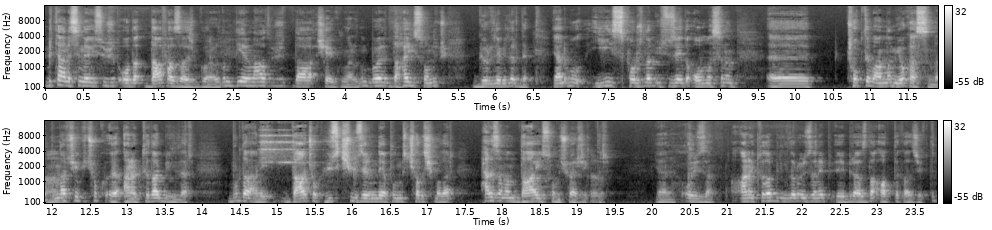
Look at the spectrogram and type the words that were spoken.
Bir tanesine üst vücut o da daha fazla hacim kullanırdım. Diğerine alt vücut daha şey kullanırdım. Böyle daha iyi sonuç görülebilirdi. Yani bu iyi sporcuların üst düzeyde olmasının e, çok da bir anlamı yok aslında. Bunlar çünkü çok e, anekdotal bilgiler. Burada hani daha çok 100 kişi üzerinde yapılmış çalışmalar her zaman daha iyi sonuç verecektir. Evet. Yani o yüzden anekdotal bilgiler o yüzden hep e, biraz daha altta kalacaktır.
